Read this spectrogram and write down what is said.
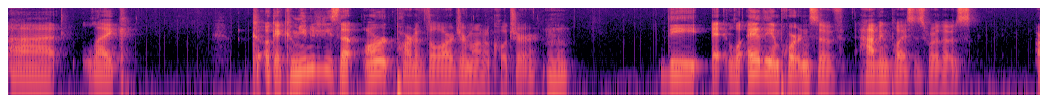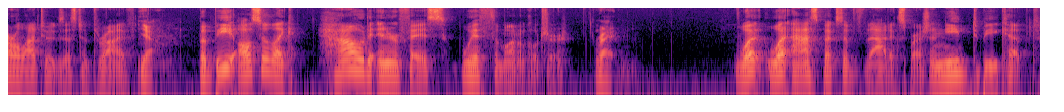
uh like okay communities that aren't part of the larger monoculture hmm the eh, well a the importance of having places where those are allowed to exist and thrive Yeah. but b also like how to interface with the monoculture Right. What what aspects of that expression need to be kept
